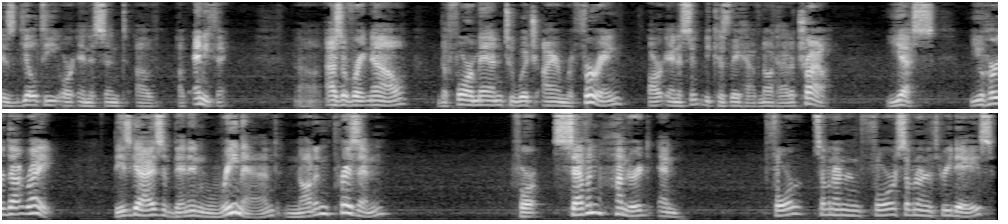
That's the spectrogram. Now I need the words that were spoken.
is guilty or innocent of of anything. Uh, as of right now, the four men to which I am referring are innocent because they have not had a trial. Yes, you heard that right. These guys have been in remand, not in prison, for 704, 704, 703 days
